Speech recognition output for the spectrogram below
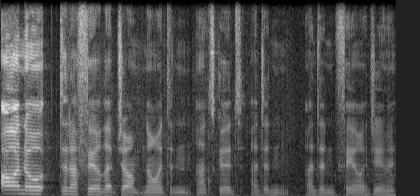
Oh no! Did I fail that jump? No, I didn't. That's good. I didn't. I didn't fail it, Jamie.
